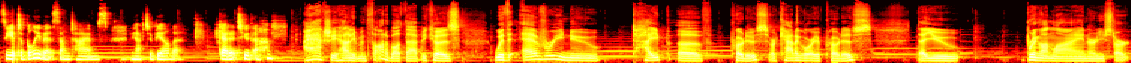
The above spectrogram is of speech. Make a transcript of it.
see it to believe it sometimes. You have to be able to get it to them. I actually hadn't even thought about that because with every new type of produce or category of produce that you bring online or you start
